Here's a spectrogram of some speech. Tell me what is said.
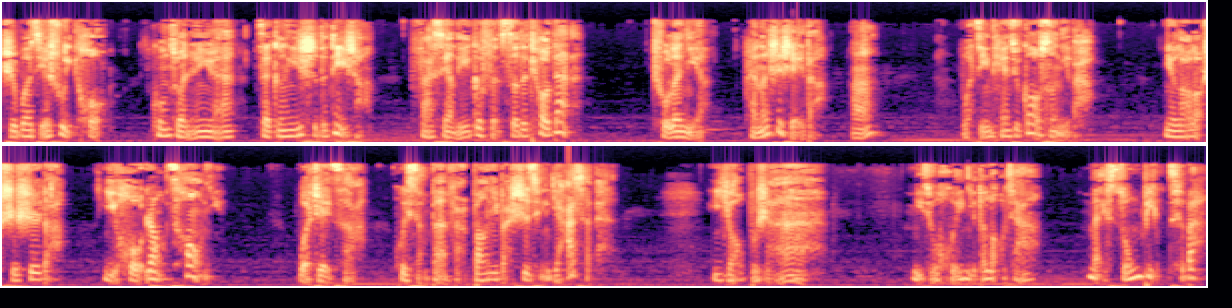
直播结束以后，工作人员在更衣室的地上发现了一个粉色的跳蛋，除了你还能是谁的啊？我今天就告诉你吧，你老老实实的，以后让我操你，我这次啊会想办法帮你把事情压下来，要不然。你就回你的老家卖松饼去吧。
